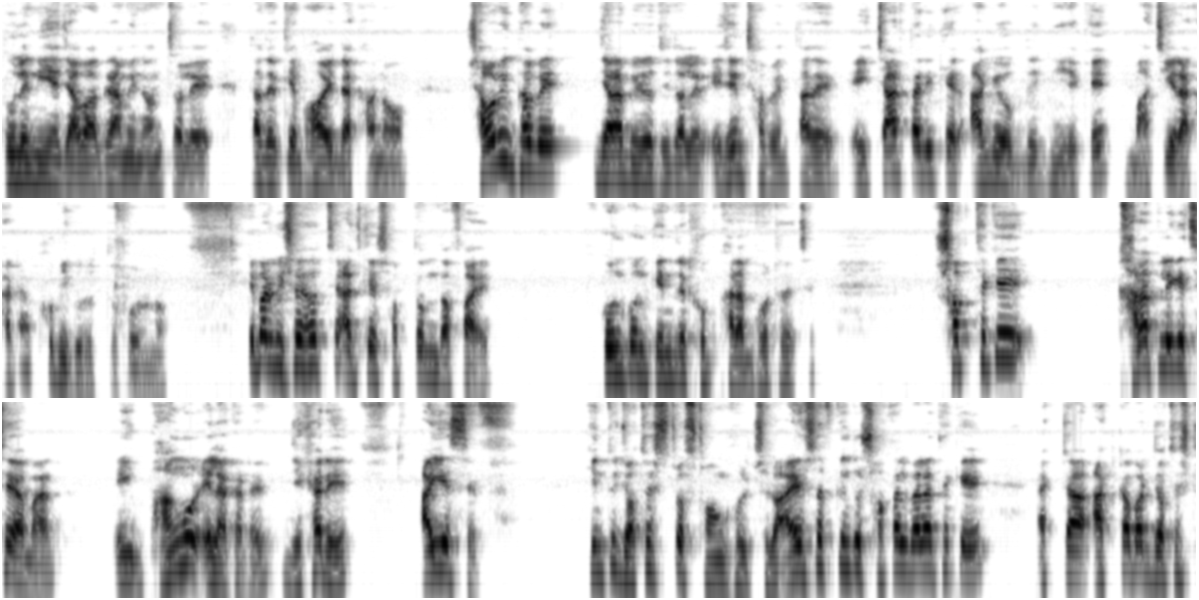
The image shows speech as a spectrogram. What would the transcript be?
তুলে নিয়ে যাওয়া গ্রামীণ অঞ্চলে তাদেরকে ভয় দেখানো স্বাভাবিকভাবে যারা বিরোধী দলের এজেন্ট হবেন, তাদের এই চার তারিখের আগে অবধি নিজেকে বাঁচিয়ে রাখাটা খুবই গুরুত্বপূর্ণ। এবার বিষয় হচ্ছে, আজকে সপ্তম দফায় কোন কোন কেন্দ্রে খুব খারাপ ভোট হয়েছে? সব থেকে খারাপ লেগেছে আমার এই ভাঙর এলাকাটায়, যেখানে আইএসএফ কিন্তু যথেষ্ট স্ট্রং হোল্ড ছিল। আইএসএফ কিন্তু সকালবেলা থেকে একটা আটকাবার যথেষ্ট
